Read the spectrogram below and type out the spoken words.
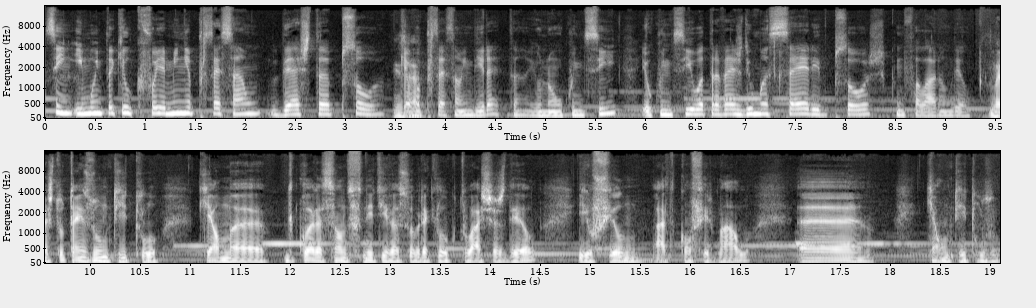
Sim, e muito daquilo que foi a minha percepção desta pessoa, Exato. que é uma percepção indireta. Eu não o conheci, eu conheci-o através de uma série de pessoas que me falaram dele. Mas tu tens um título que é uma declaração definitiva sobre aquilo que tu achas dele, e o filme há de confirmá-lo, uh, que é um título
